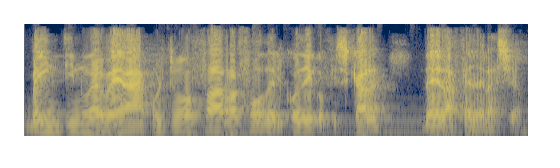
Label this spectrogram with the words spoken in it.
29A, último párrafo del Código Fiscal de la Federación.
